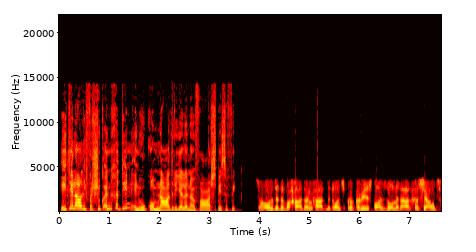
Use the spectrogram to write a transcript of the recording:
Het julle al die versoek ingedien en hoekom nader julle nou vir haar spesifiek? So ons het 'n vergadering gehad met ons prokureurs. Ons wil met haar gesels,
